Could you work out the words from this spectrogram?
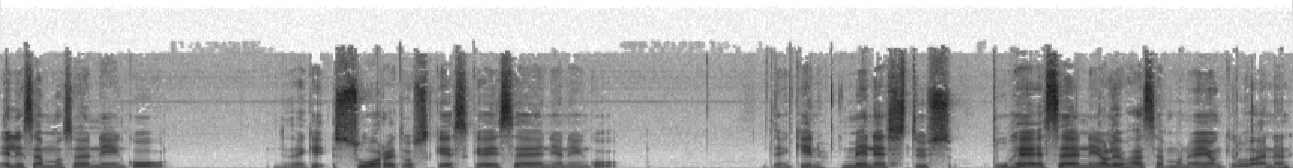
Eli semmoiseen niin kuin, jotenkin suorituskeskeiseen ja niin kuin, jotenkin menestyspuheeseen, niin oli vähän semmoinen jonkinlainen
